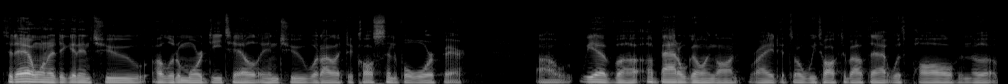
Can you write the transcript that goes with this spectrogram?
today, I wanted to get into a little more detail into what I like to call sinful warfare. Uh, we have uh, a battle going on, right? It's, we talked about that with Paul in the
